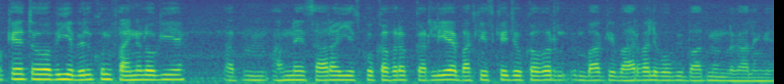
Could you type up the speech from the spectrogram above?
ओके तो अभी ये बिल्कुल फ़ाइनल हो गई है अब हमने सारा ये इसको कवर अप कर लिया है। बाकी इसके जो कवर बाकी बाहर वाले वो भी बाद में हम लगा लेंगे।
